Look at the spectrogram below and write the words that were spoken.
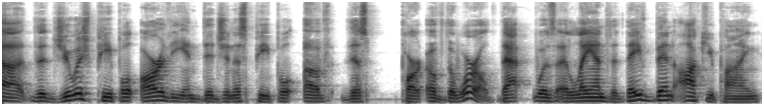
uh, the Jewish people are the indigenous people of this part of the world. That was a land that they've been occupying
